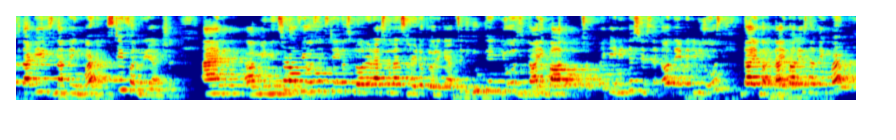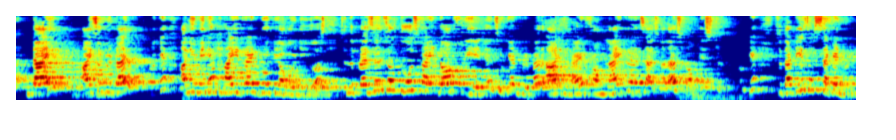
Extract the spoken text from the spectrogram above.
So that is nothing but stephen reaction. And I mean instead of using stannous chloride as hydrochloric acid. You can use dibal also. Like in industry center they will use dibal. Dibal is nothing but di isobutyl okay? Aluminium hydride group you going to use. So in the presence of those kind of reagents you can prepare aldehyde from nitriles as well as from ester okay? So that is the second one.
